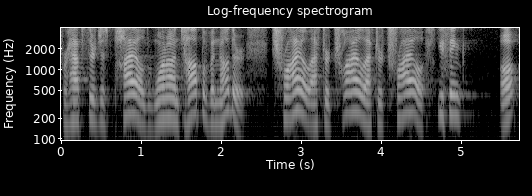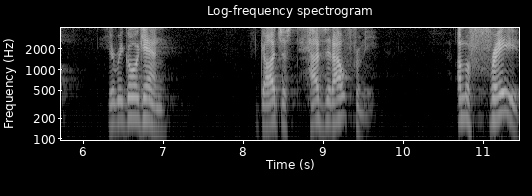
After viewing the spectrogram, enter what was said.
perhaps they're just piled one on top of another, trial after trial after trial, you think, oh, here we go again. God just has it out for me. I'm afraid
